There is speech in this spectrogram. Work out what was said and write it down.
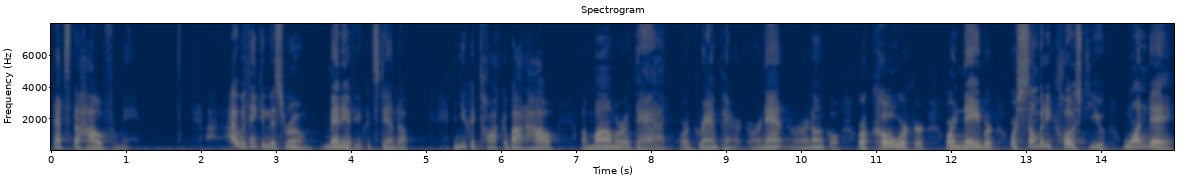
That's the how for me. I would think in this room, many of you could stand up and you could talk about how a mom or a dad or a grandparent or an aunt or an uncle or a coworker or a neighbor or somebody close to you one day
